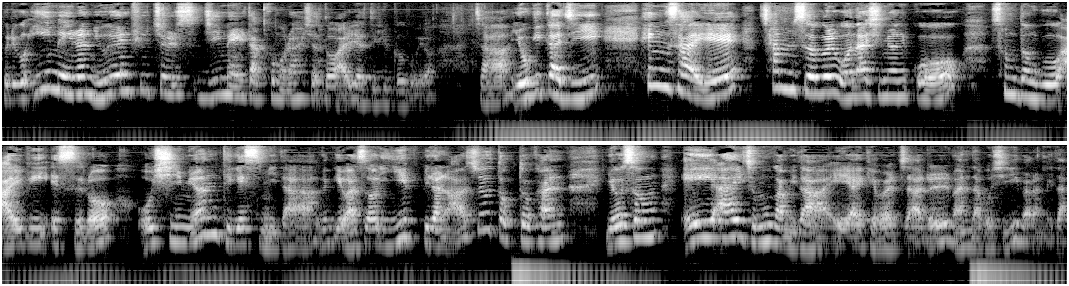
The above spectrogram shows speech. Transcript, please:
그리고 이메일은 unfuturesgmail.com으로 하셔도 알려드릴 거고요. 자, 여기까지 행사에 참석을 원하시면 꼭 성동구 IBS로 오시면 되겠습니다. 여기 와서 이입이라는 아주 똑똑한 여성 AI 전문가입니다. AI 개발자를 만나보시기 바랍니다.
